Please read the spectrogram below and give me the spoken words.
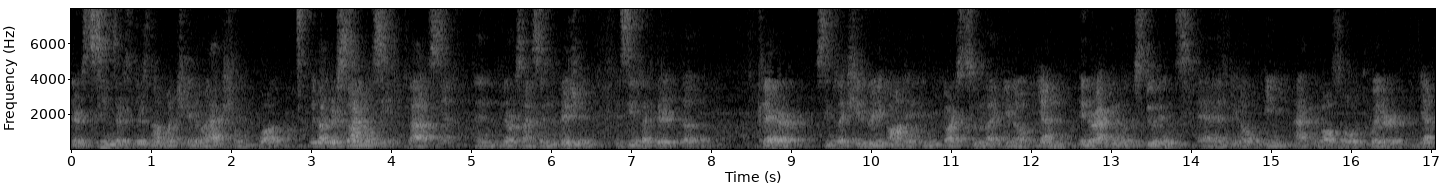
there seems there's, there's not much interaction. Well, With Dr. faculty. class Yeah. in neuroscience and vision, it seems like they're, uh, Claire seems like she's really on it in regards to like, you know, Yeah, interacting with the students and, you know, being active also with Twitter. yeah.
